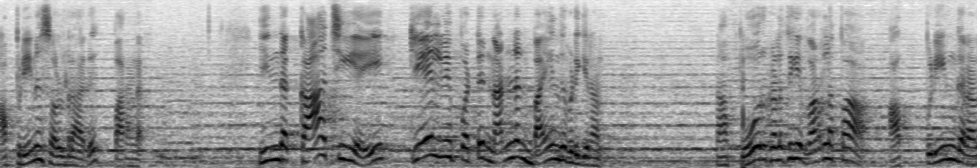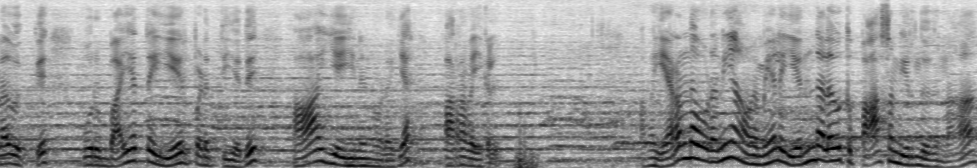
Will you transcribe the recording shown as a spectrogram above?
அப்படின்னு சொல்றாரு பரணர். இந்த காட்சியை கேள்விப்பட்டு நன்னன் பயந்து விடுகிறான். நான் போர்க்களத்துக்கே வரலப்பா அப்படிங்கிற அளவுக்கு ஒரு பயத்தை ஏற்படுத்தியது ஆயினுடைய பறவைகள். அவன் இறந்த உடனே அவன் மேலே எந்த அளவுக்கு பாசம் இருந்ததுன்னா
